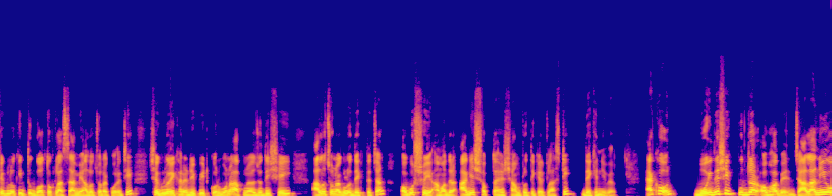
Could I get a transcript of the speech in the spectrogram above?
সেগুলো কিন্তু গত ক্লাসে আমি আলোচনা করেছি। সেগুলো এখানে রিপিট করব না। আপনারা যদি সেই আলোচনাগুলো দেখতে চান, অবশ্যই আমাদের আগের সপ্তাহের সাম্প্রতিকের ক্লাসটি দেখে নেবেন। এখন বৈদেশিক মুদ্রার অভাবে জ্বালানি ও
